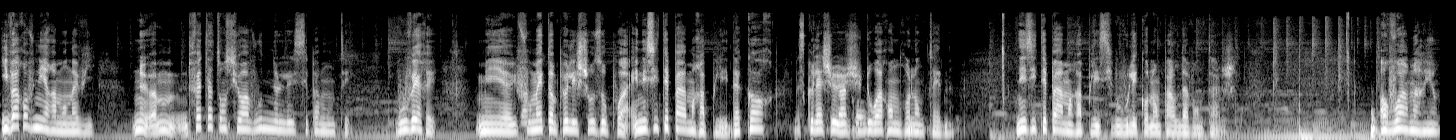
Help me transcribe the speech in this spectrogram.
Il va revenir, à mon avis. Ne, euh, faites attention à vous, ne le laissez pas monter. Vous verrez. Mais euh, il faut mettre un peu les choses au point. Et n'hésitez pas à me rappeler, d'accord? Parce que là, je, je dois rendre l'antenne. N'hésitez pas à me rappeler si vous voulez qu'on en parle davantage. Au revoir, Marion.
